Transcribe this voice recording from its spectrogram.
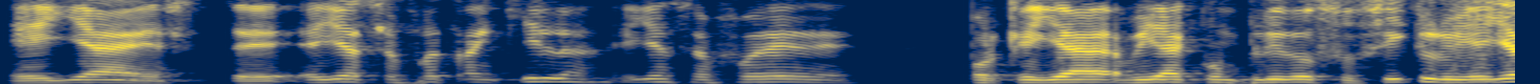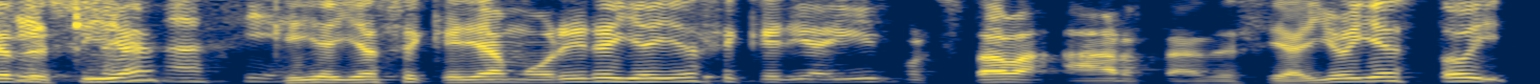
ella, este, ella se fue tranquila, ella se fue porque ya había cumplido su ciclo y ella decía que ella ya se quería morir, ella ya se quería ir porque estaba harta, decía, yo ya estoy,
